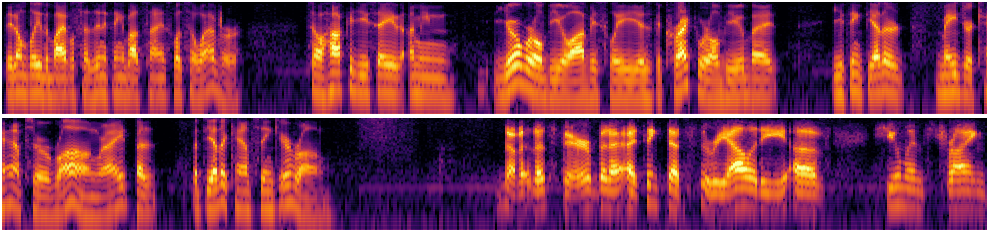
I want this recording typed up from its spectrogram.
they don't believe the Bible says anything about science whatsoever. So how could you say? I mean, your worldview obviously is the correct worldview, but you think the other major camps are wrong, right? But but the other camps think you're wrong. No, that, that's fair, but I, I think that's the reality of humans trying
